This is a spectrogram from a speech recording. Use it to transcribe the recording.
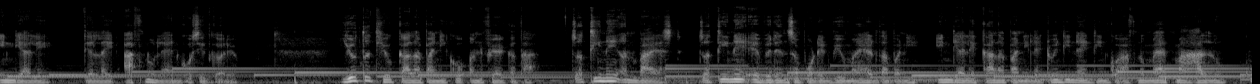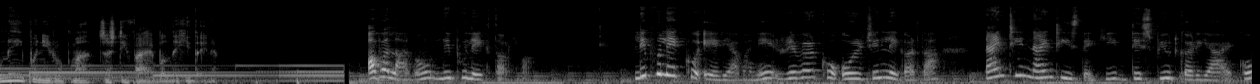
इन्डियाले त्यसलाई आफ्नो ल्यान्ड घोषित गर्यो। यो त थियो कालापानीको अनफेयर कथा। जति नै अनबायस्ड जति नै एभिडेन्स सपोर्टेड भ्यूमा हेर्दा पनि इन्डियाले कालापानीलाई ट्वेन्टी नाइन्टिनको आफ्नो म्यापमा हाल्नु कुनै पनि रूपमा जस्टिफाएबल देखिँदैन। अब लागौँ लिपु लेकतर्फ। लिपु लेकको एरिया भने रिभरको ओरिजिनले गर्दा नाइन्टिन नाइन्टिजदेखि डिस्प्युट गरिआएको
